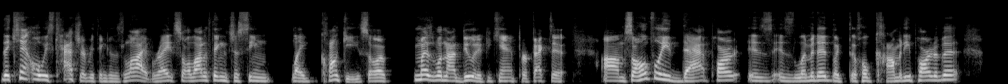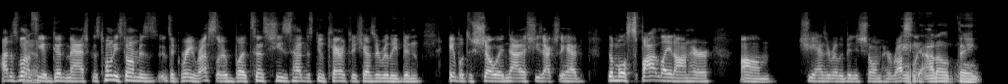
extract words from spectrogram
they can't always catch everything because it's live, right? So a lot of things just seem like clunky. So you might as well not do it if you can't perfect it. Um, so hopefully that part is is limited, like the whole comedy part of it. I just want to Yeah. see a good match because Toni Storm is, is a great wrestler, but since she's had this new character, she hasn't really been able to show it. Now that she's actually had the most spotlight on her, um, she hasn't really been showing her And wrestling. I don't think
